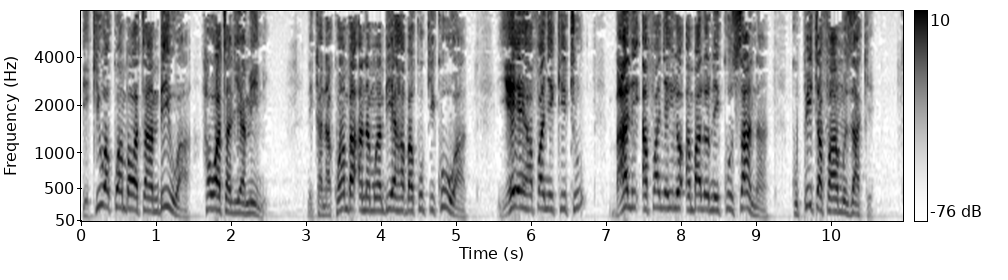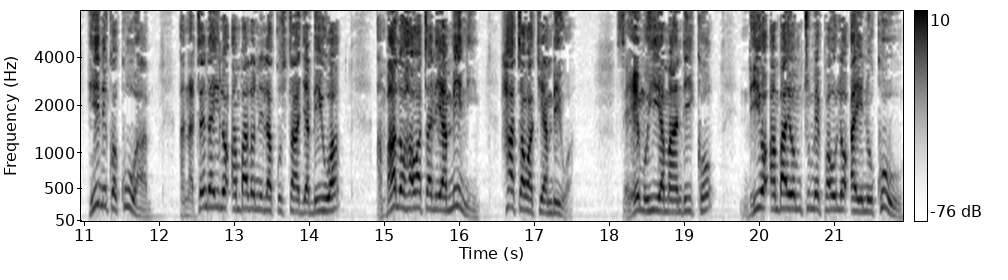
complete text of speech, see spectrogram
ikiwa kwamba wataambiwa hawataliamini ni kana kwamba anamwambia habakuki kuwa yeye hafanyi kitu bali afanya hilo ambalo ni kuu sana kupita fahamu zake. Hii ni kwa kuwa anatenda hilo ambalo ni la kustaajabiwa ambalo hawataliamini hata wakiambiwa. Sehemu hii ya maandiko ndiyo ambayo mtume paulo ainukuu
